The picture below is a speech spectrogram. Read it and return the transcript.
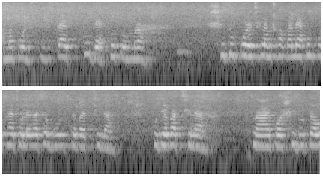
আমার পরিস্থিতিটা একটু দেখো তোমরা। সিঁদুর পড়েছিলাম সকালে, এখন কোথায় চলে গেছে বুঝতে পারছি না, খুঁজে পাচ্ছি না। স্নানের পর সিঁদুরটাও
